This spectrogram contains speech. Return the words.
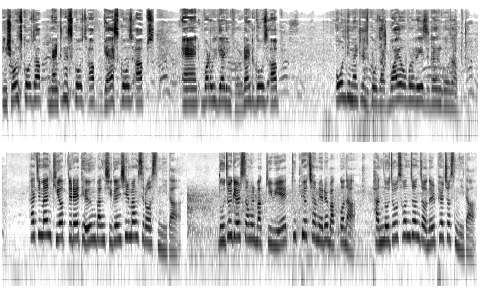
Insurance goes up, maintenance goes up, gas goes up, and what are we getting for? Rent goes up. All the maintenance goes up. Why over raise it doesn't goes up? 하지만 기업들의 대응 방식은 실망스러웠습니다. 노조 결성을 막기 위해 투표 참여를 막거나 반노조 선전전을 펼쳤습니다.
